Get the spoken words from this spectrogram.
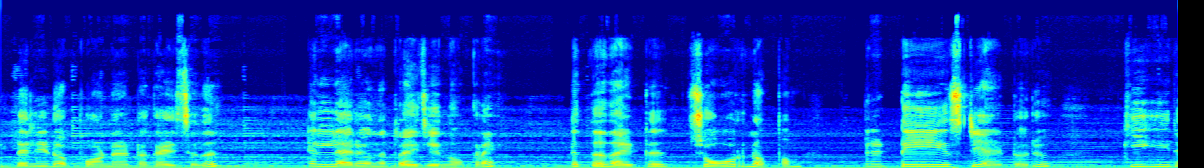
ഇഡ്ഡലിയുടെ ഒപ്പമാണ് കേട്ടോ കഴിച്ചത്. എല്ലാവരും ഒന്ന് ട്രൈ ചെയ്ത് നോക്കണേ. അടുത്തതായിട്ട് ചോറിനൊപ്പം ഒരു ടേസ്റ്റി ആയിട്ടൊരു കീര.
